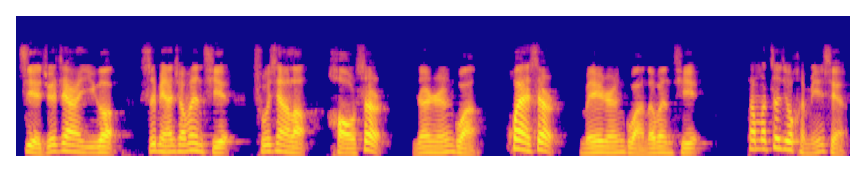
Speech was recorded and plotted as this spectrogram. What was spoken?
解决这样一个食品安全问题，出现了好事儿人人管，坏事儿没人管的问题。那么这就很明显，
